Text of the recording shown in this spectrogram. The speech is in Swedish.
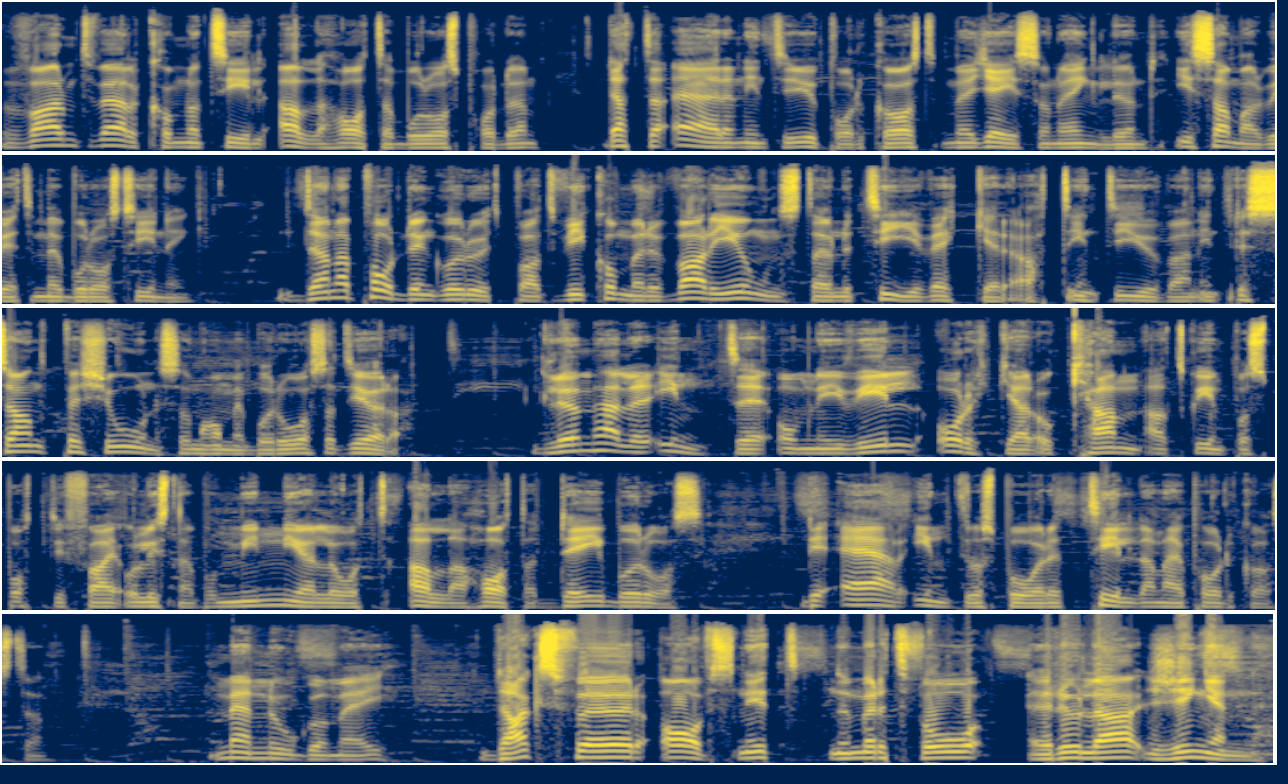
Varmt välkomna till Alla hatar Borås-podden. Detta är en intervjupodcast med Jason och Englund i samarbete med Borås Tidning. Denna podden går ut på att vi kommer varje onsdag under tio veckor att intervjua en intressant person som har med Borås att göra. Glöm heller inte om ni vill, orkar och kan att gå in på Spotify och lyssna på min nya låt Alla hatar dig Borås. Det är introspåret till den här podcasten. Men nog om mig. Dags för avsnitt nummer två. Rulla jingeln.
